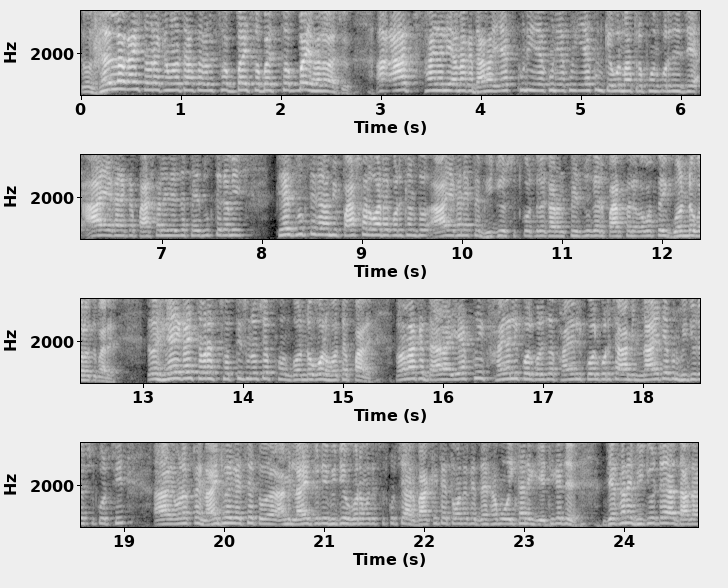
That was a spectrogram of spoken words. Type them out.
তো হ্যালো গাইস তোমরা কেমন আছো? আশা করি সবাই সবাই সবাই ভালো আছো। আর আজ ফাইনালি আমাকে দাদা এক্ষুনি এখন এখন এখন কেবল মাত্র ফোন করেছে যে, আয়, এখানে একটা পার্সেল এসেছে ফেসবুক থেকে। আমি ফেসবুক থেকে আমি পার্সেল অর্ডার করেছিলাম, তো আয়, এখানে একটা ভিডিও শুট করতে হবে, কারণ ফেসবুকের পার্সেলে অবশ্যই গন্ডগোল হতে পারে। তো হ্যাঁ গাইস তোমরা সত্যি শুনেছো গন্ডগোল হতে পারে। তো আমাকে দাদা এক্ষুনি ফাইনালি কল করেছে ফাইনালি কল করেছে। আমি নাইট এখন ভিডিওটা শুট করছি, আর অনেকটা নাইট হয়ে গেছে, তো আমি লাইভ যদি ভিডিও ঘরের মধ্যে শুট করছি, আর বাকিটা তোমাদেরকে দেখাবো ওইখানে গিয়ে, ঠিক আছে? যেখানে ভিডিওটা দাদা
